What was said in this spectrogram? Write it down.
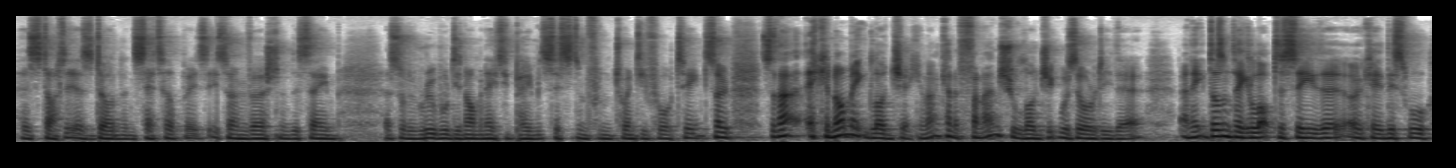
has started, has done and set up its, its own version of the same uh, sort of ruble-denominated payment system from 2014. So, so that economic logic and that kind of financial logic was already there. And it doesn't take a lot to see that, okay, this will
